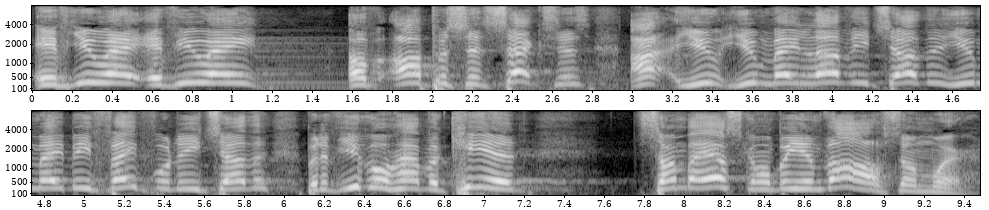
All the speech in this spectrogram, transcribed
If you ain't, if you ain't of opposite sexes, I, you, you may love each other, you may be faithful to each other, but if you're going to have a kid, somebody else going to be involved somewhere.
